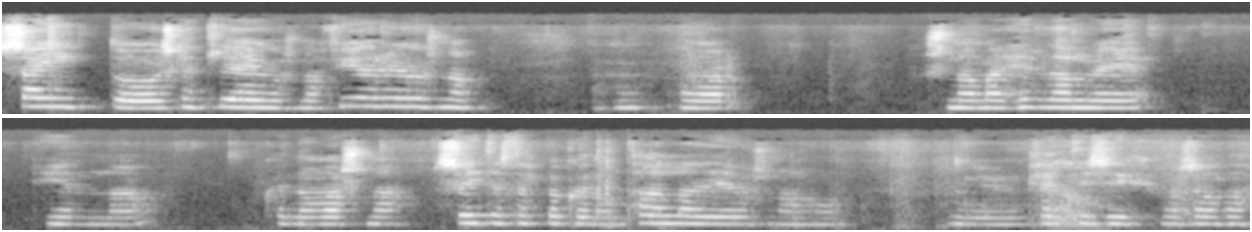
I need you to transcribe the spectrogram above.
sæt og skemmtileg og svona fjörug og svona. Hún var svona, maður heyrði alveg hérna hvernig hún var svona sveitastelpa, hvernig hún talaði og svona og Já. klætti sig, maður sá það.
